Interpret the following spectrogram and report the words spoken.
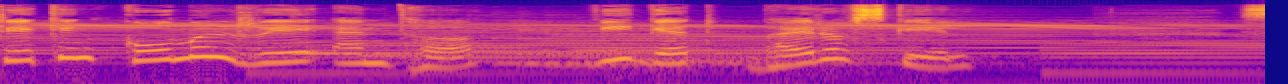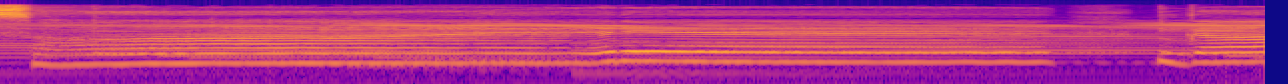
Taking komal re and the what viral scale روپ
